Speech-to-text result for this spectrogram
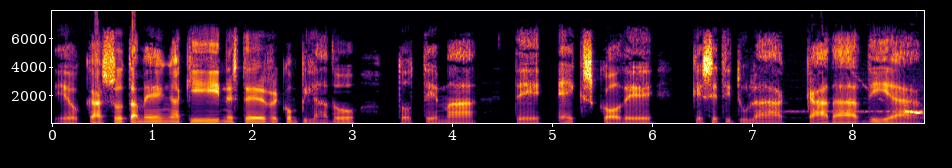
E o caso tamén aquí neste recompilado do tema de Excode que se titula Cada día.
